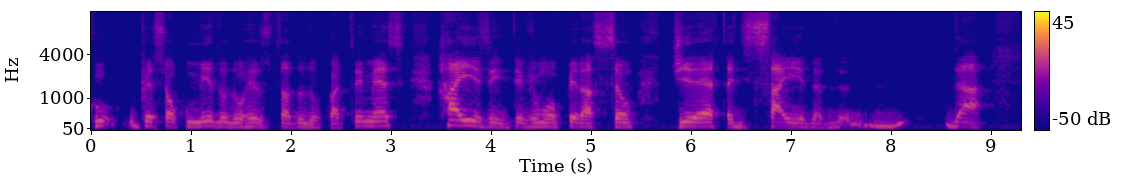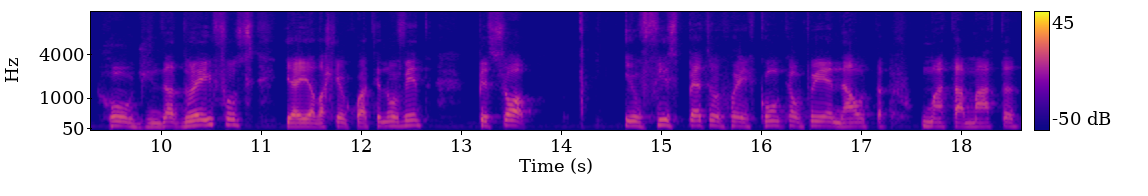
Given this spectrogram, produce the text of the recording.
o pessoal com medo do resultado do quarto trimestre. Raizen teve uma operação direta de saída da holding da Dreyfus, e aí ela caiu 4,90. Pessoal, eu fiz Petro Recôncavo e Enalta, o mata-mata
